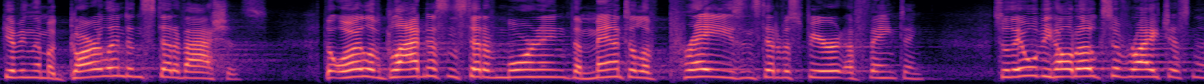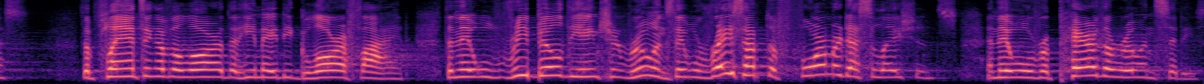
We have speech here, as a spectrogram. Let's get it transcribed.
giving them a garland instead of ashes, the oil of gladness instead of mourning, the mantle of praise instead of a spirit of fainting. So they will be called oaks of righteousness, the planting of the Lord, that he may be glorified. Then they will rebuild the ancient ruins. They will raise up the former desolations, and they will repair the ruined cities,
